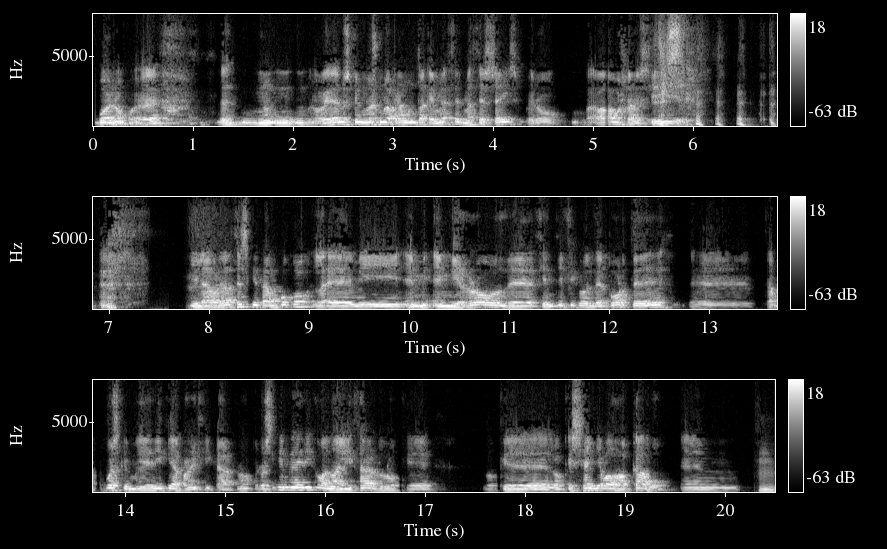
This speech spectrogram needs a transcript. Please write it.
Bueno, eh, en realidad no es que no es una pregunta que me haces, me haces seis, pero vamos a ver si... Y la verdad es que tampoco, eh, en, mi, rol de científico del deporte, eh, tampoco es que me dedique a planificar, ¿no? Pero sí que me dedico a analizar lo que, lo que, lo que se ha llevado a cabo en, hmm.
